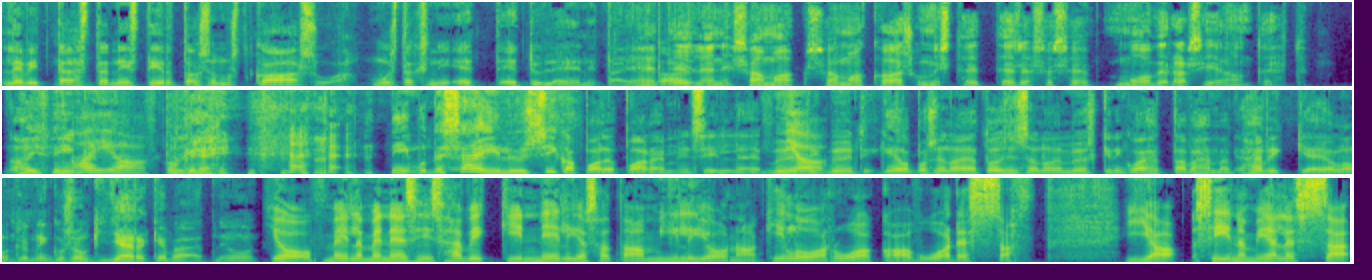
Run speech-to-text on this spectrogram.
levittää sitä, niistä irtoaa semmoista kaasua, muistaakseni et, etyleeni tai jotain. Etyleeni, sama, sama kaasu, mistä itse asiassa se muovirasia on tehty. Ai niin. Ai jaa. Okei. Okay. niin, mutta ne säilyy sika paljon paremmin silleen. Myynti, myyntikelpoisena ja toisin sanoen myöskin niin kuin aiheuttaa vähemmän hävikkiä, jolloin niin kuin se onkin järkevää, että ne on. Joo, meillä menee siis hävikkiin 400 miljoonaa kiloa ruokaa vuodessa. Ja siinä mielessä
